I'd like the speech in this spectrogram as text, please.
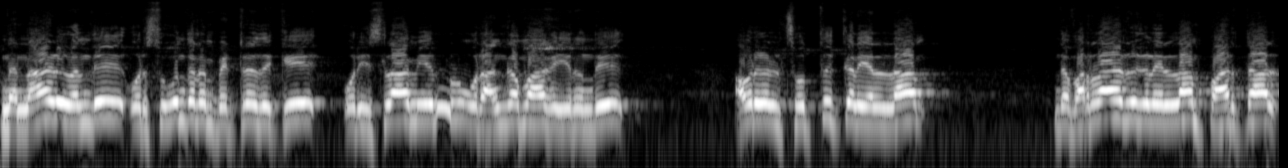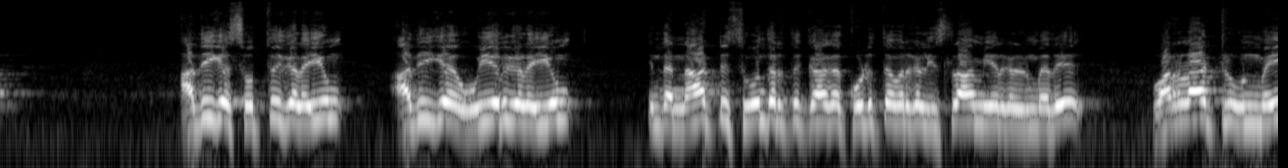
இந்த நாடு வந்து ஒரு சுதந்திரம் பெற்றதுக்கு ஒரு இஸ்லாமியர்கள் ஒரு அங்கமாக இருந்து அவர்கள் சொத்துக்களை எல்லாம் இந்த வரலாறுகள் எல்லாம் பார்த்தால் அதிக சொத்துகளையும் அதிக உயிர்களையும் இந்த நாட்டு சுதந்திரத்துக்காக கொடுத்தவர்கள் இஸ்லாமியர்கள் என்பது வரலாற்று உண்மை.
